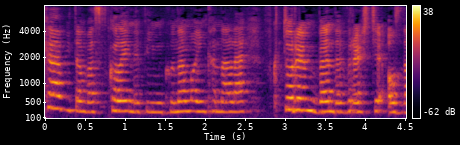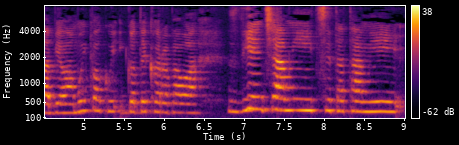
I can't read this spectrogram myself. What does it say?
Hejka, witam Was w kolejnym filmiku na moim kanale, w którym będę wreszcie ozdabiała mój pokój i go dekorowała zdjęciami, cytatami,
